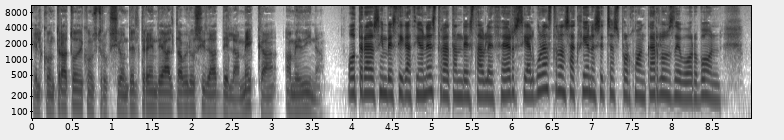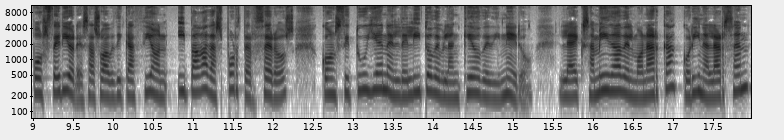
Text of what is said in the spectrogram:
el contrato de construcción del tren de alta velocidad de la Meca a Medina. Otras investigaciones tratan de establecer si algunas transacciones hechas por Juan Carlos de Borbón, posteriores a su abdicación y pagadas por terceros, constituyen el delito de blanqueo de dinero. La ex amiga del monarca, Corina Larsen,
